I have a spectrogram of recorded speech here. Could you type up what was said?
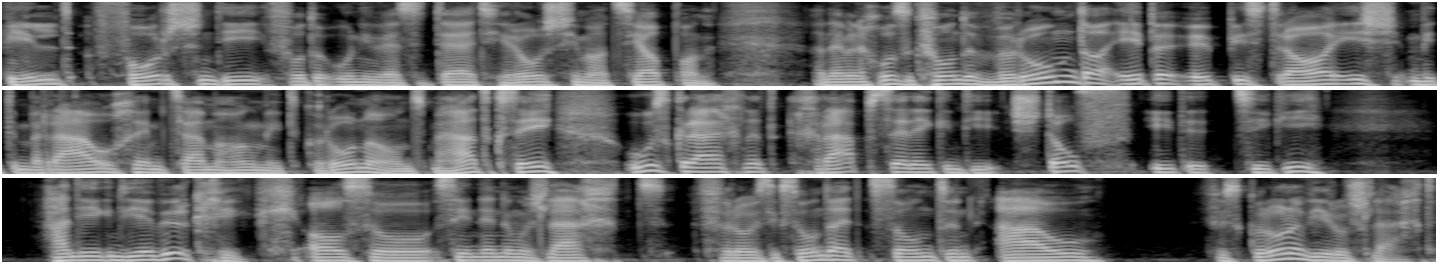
Bild. Forschende von der Universität Hiroshima in Japan haben nämlich herausgefunden, warum da eben etwas dran ist mit dem Rauchen im Zusammenhang mit Corona. Und man hat gesehen, ausgerechnet krebserregende Stoffe in der Ziege haben irgendwie eine Wirkung. Also sind nicht nur schlecht für unsere Gesundheit, sondern auch für das Coronavirus schlecht.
